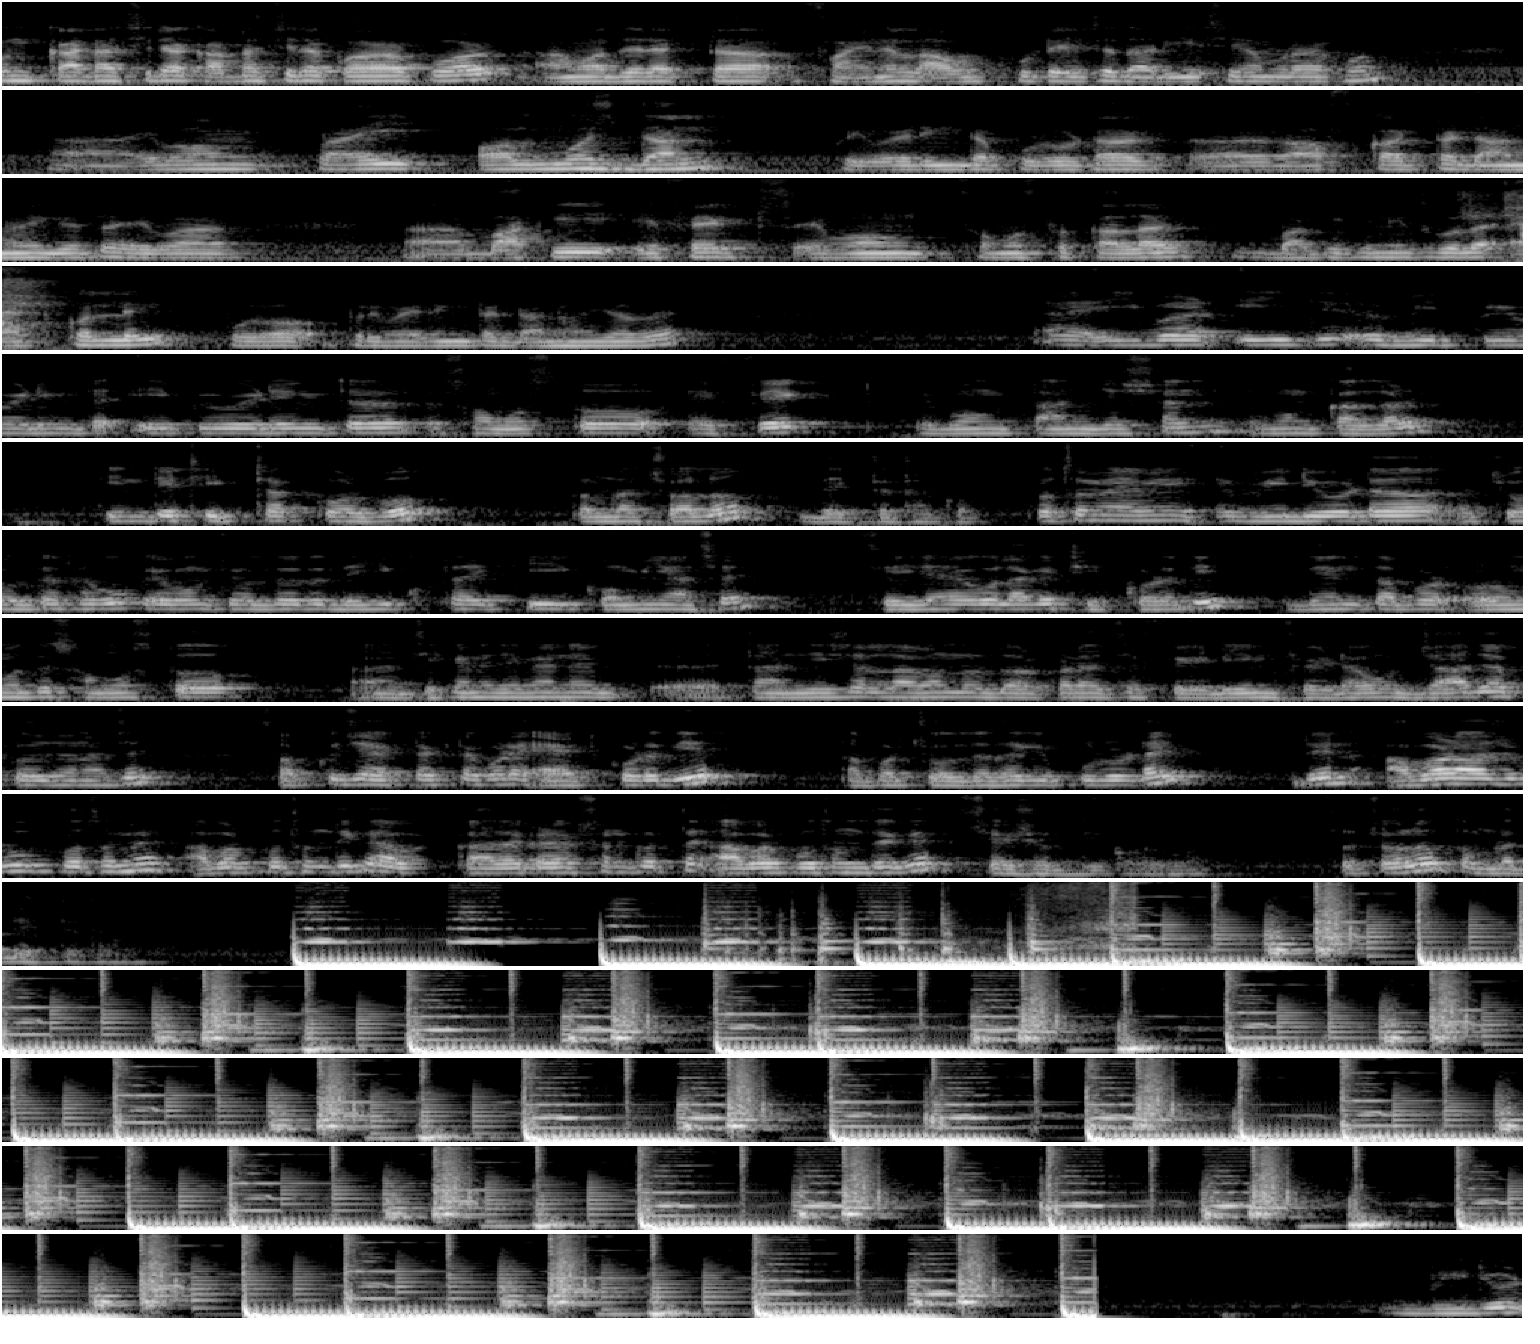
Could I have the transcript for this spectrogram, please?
অনেকক্ষণ কাটাছিড়া কাটাছিড়া করার পর আমাদের একটা ফাইনাল আউটপুটে এসে দাঁড়িয়েছি আমরা এখন। এবং প্রায় অলমোস্ট ডান প্রি ওয়েডিংটা পুরোটার রাফ কাটটা ডান হয়ে গেছে। এবার বাকি এফেক্টস এবং সমস্ত কালার বাকি জিনিসগুলো অ্যাড করলেই পুরো প্রি ওয়েডিংটা ডান হয়ে যাবে। এইবার এই যে উইথ প্রি ওয়েডিংটা এই প্রি ওয়েডিংটার সমস্ত এফেক্ট এবং ট্রানজেকশন এবং কালার তিনটে ঠিকঠাক করব। তোমরা চলো, দেখতে থাকো। প্রথমে আমি ভিডিওটা চলতে থাকুক এবং চলতে চলতে দেখি কোথায় কি কমি আছে, সেই জায়গাগুলো আগে ঠিক করে দিই। দেন তারপর ওর মধ্যে সমস্ত যেখানে যেখানে ট্রানজিশন লাগানোর দরকার আছে ফেড ইন ফেড আউট যা যা প্রয়োজন আছে সব কিছু একটা একটা করে অ্যাড করে দিয়ে তারপর চলতে থাকি পুরোটাই। দেন আবার আসব প্রথমে, আবার প্রথম থেকে আবার কালার কারেকশন করতে, আবার প্রথম থেকে শেষ অবধি করব। সো চলো, তোমরা দেখতে থাকো।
